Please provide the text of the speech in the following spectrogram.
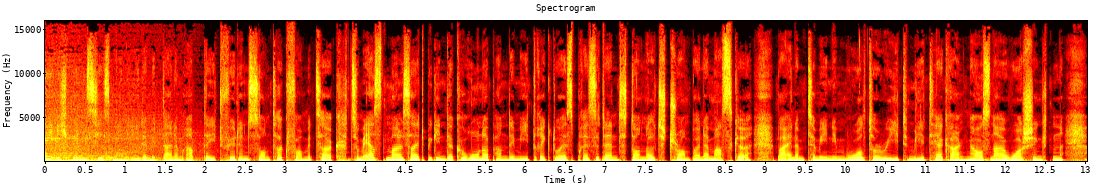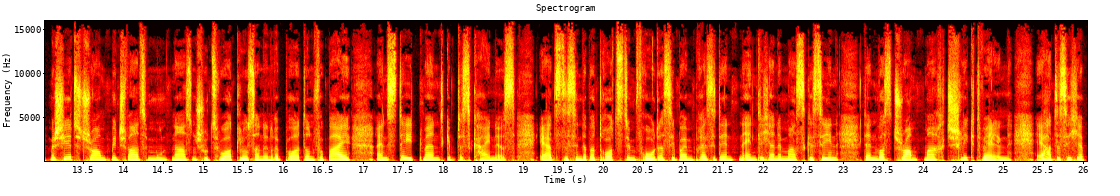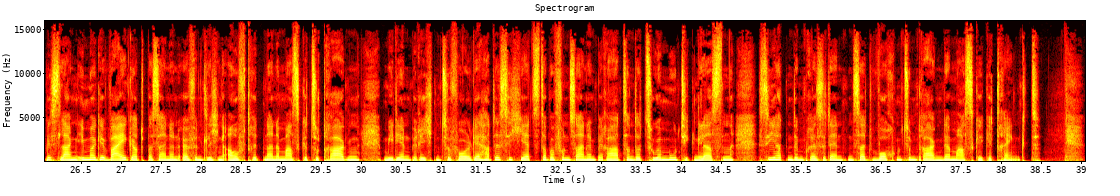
Hey, ich bin's, Jasmin Eder mit deinem Update für den Sonntagvormittag. Zum ersten Mal seit Beginn der Corona-Pandemie trägt US-Präsident Donald Trump eine Maske. Bei einem Termin im Walter Reed Militärkrankenhaus nahe Washington marschiert Trump mit schwarzem Mund-Nasenschutz wortlos an den Reportern vorbei. Ein Statement gibt es keines. Ärzte sind aber trotzdem froh, dass sie beim Präsidenten endlich eine Maske sehen, denn was Trump macht, schlägt Wellen. Er hatte sich ja bislang immer geweigert, bei seinen öffentlichen Auftritten eine Maske zu tragen Tagen. Medienberichten zufolge hat er sich jetzt aber von seinen Beratern dazu ermutigen lassen. Sie hatten den Präsidenten seit Wochen zum Tragen der Maske gedrängt.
